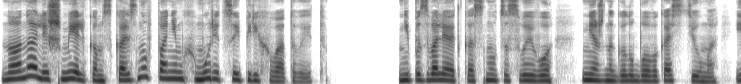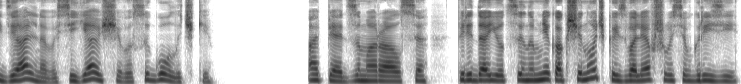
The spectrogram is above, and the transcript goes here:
но она, лишь мельком скользнув по ним, хмурится и перехватывает. Не позволяет коснуться своего нежно-голубого костюма, идеального, сияющего, с иголочки. Опять заморался, передает сына мне, как щеночка, извалявшегося в грязи.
